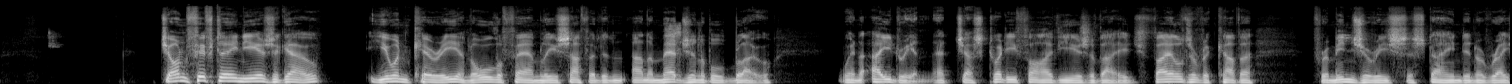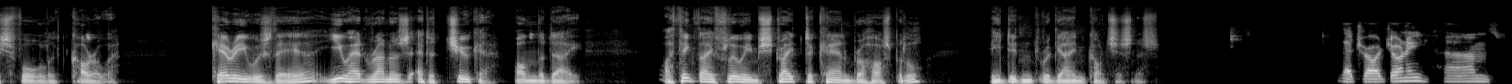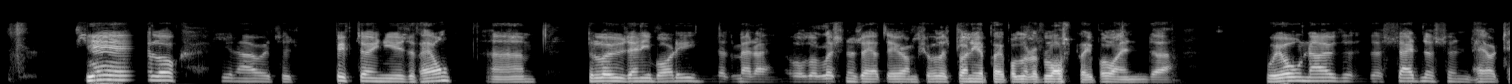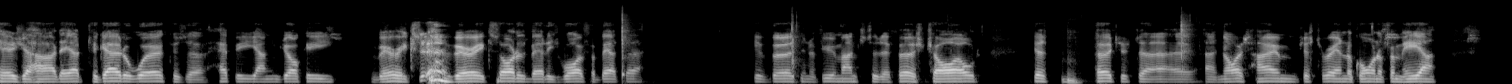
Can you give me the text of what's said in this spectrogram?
John, 15 years ago, you and Kerry and all the family suffered an unimaginable blow when Adrian, at just 25 years of age, failed to recover from injuries sustained in a race fall at Corowa. Kerry was there. You had runners at Echuca on the day. I think they flew him straight to Canberra Hospital. He didn't regain consciousness. That's right, Johnny. Um, yeah, look, you know, it's a 15 years of hell. Um, to lose anybody, doesn't matter. All the listeners out there, I'm sure there's plenty of people that have lost people, and uh, we all know the, the sadness and how it tears your heart out. To go to work as a happy young jockey, very very excited about his wife about to give birth in a few months to their first child. Just mm. purchased a, a nice home just around the corner from here.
